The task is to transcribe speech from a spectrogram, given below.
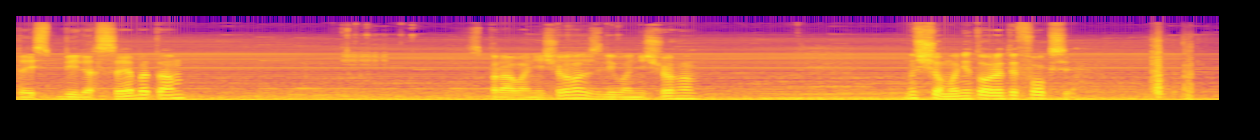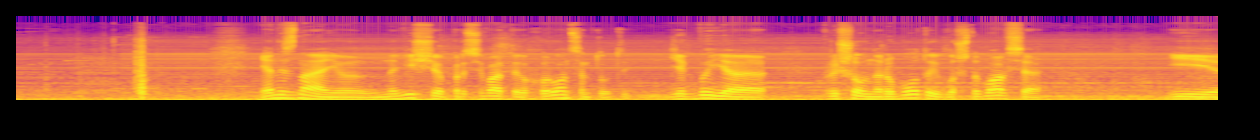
десь біля себе там. Справа нічого, зліва нічого. Ну що, моніторити Фоксі? Я не знаю, навіщо працювати охоронцем тут. Якби я прийшов на роботу і влаштувався, і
